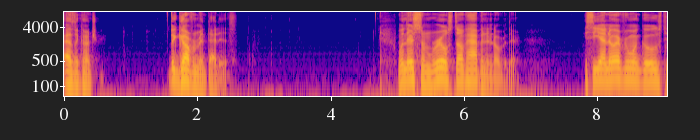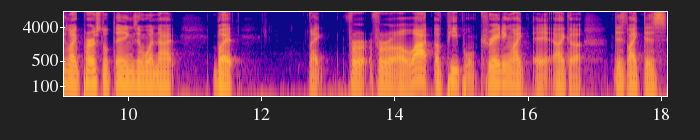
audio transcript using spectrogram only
as a country. The government that is. When there's some real stuff happening over there. You see, I know everyone goes through like personal things and whatnot, but like for for a lot of people, creating like a, like a this like this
